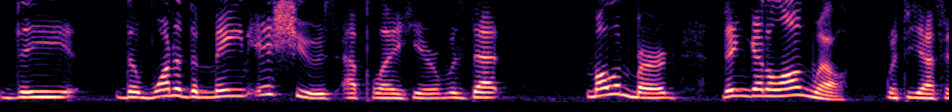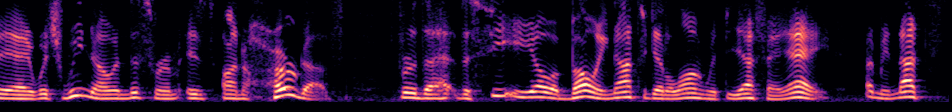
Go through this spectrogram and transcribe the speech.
the the one of the main issues at play here was that Muilenburg didn't get along well with the FAA, which we know in this room is unheard of for the the CEO of Boeing not to get along with the FAA. I mean, that's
